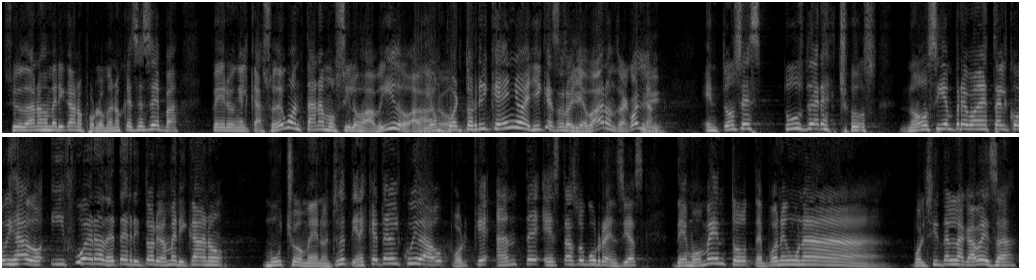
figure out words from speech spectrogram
ciudadanos americanos, por lo menos que se sepa, pero en el caso de Guantánamo sí los ha habido. Había un puertorriqueño allí que se lo llevaron, ¿se acuerdan? Sí. Entonces, tus derechos no siempre van a estar cobijados y fuera de territorio americano, mucho menos. Entonces, tienes que tener cuidado porque ante estas ocurrencias, de momento te ponen una bolsita en la cabeza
